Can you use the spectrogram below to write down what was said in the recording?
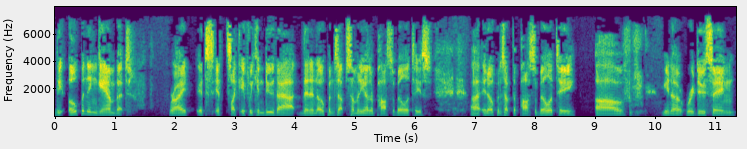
the opening gambit, right? It's, it's like if we can do that, then it opens up so many other possibilities. Uh, it opens up the possibility of, you know, reducing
